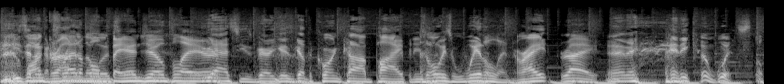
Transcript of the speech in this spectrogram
He's an Walking around in the incredible woods. banjo player. Yes, he's very good. He's got the corncob pipe and he's always whittling, right? Right. And, and he can whistle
